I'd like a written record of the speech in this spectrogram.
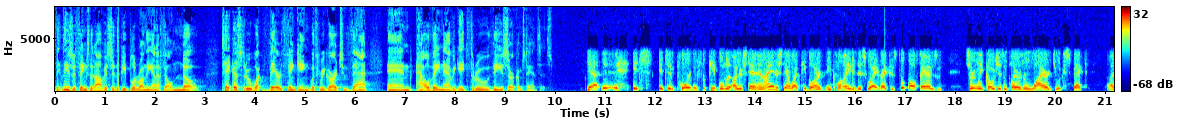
Th- these are things that obviously the people who run the NFL know. Take us through what they're thinking with regard to that and how they navigate through these circumstances. Yeah, it's it's important for people to understand, and I understand why people aren't inclined this way, right? Because football fans, and certainly coaches and players, are wired to expect uh,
